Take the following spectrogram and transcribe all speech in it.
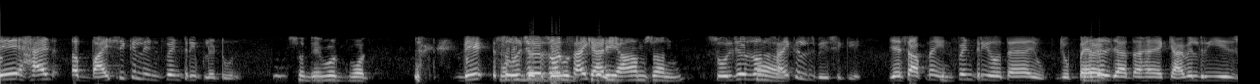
they had a bicycle infantry platoon. So they would what? They soldiers they on would cycles. carry arms on. सोल्जर्स ऑन हाँ. साइकिल्स बेसिकली जैसा अपना इन्फेंट्री होता है जो पैदल Right. जाता है कैवलरीज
